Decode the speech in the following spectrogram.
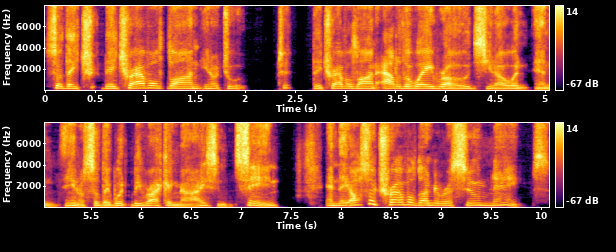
so they tr- they traveled on, you know, to, to they traveled on out of the way roads, you know, and and you know, so they wouldn't be recognized and seen, and they also traveled under assumed names,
